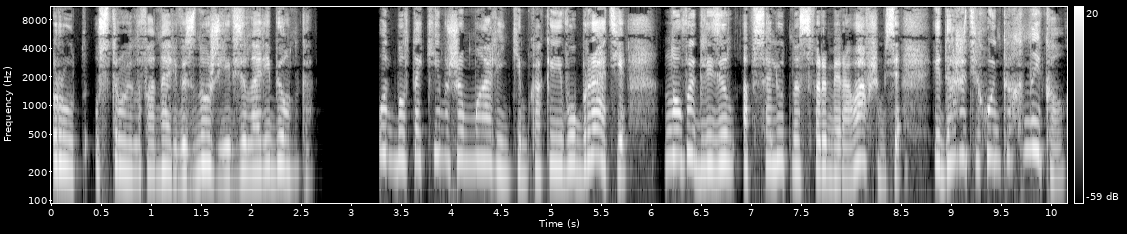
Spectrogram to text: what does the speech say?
Рут устроила фонарь в изножье и взяла ребенка. Он был таким же маленьким, как и его братья, но выглядел абсолютно сформировавшимся и даже тихонько хныкал.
